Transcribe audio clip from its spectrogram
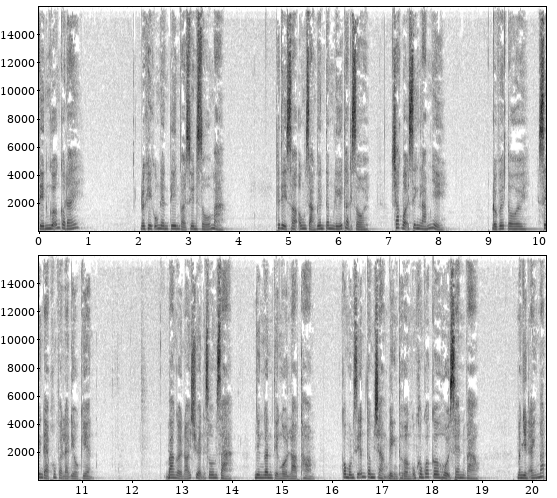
tín ngưỡng cơ đấy. Đôi khi cũng nên tin vào duyên số mà. Thế thì sợ ông giảng viên tâm lý thật rồi. Chắc vợ xinh lắm nhỉ? Đối với tôi, Xinh đẹp không phải là điều kiện. Ba người nói chuyện rôm rả, Nhưng Ngân thì ngồi lọt thỏm. Có muốn diễn tâm trạng bình thường Cũng không có cơ hội xen vào. Mà nhìn ánh mắt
